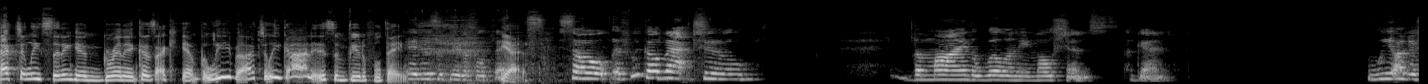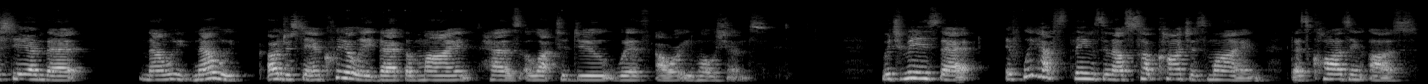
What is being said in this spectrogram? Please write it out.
actually sitting here grinning because I can't believe I actually got it. It's a beautiful thing. It is a beautiful thing. Yes. So if we go back to the mind, the will, and the emotions again, we understand that now we now we understand clearly that the mind has a lot to do with our emotions. Which means that if we have things in our subconscious mind that's causing us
